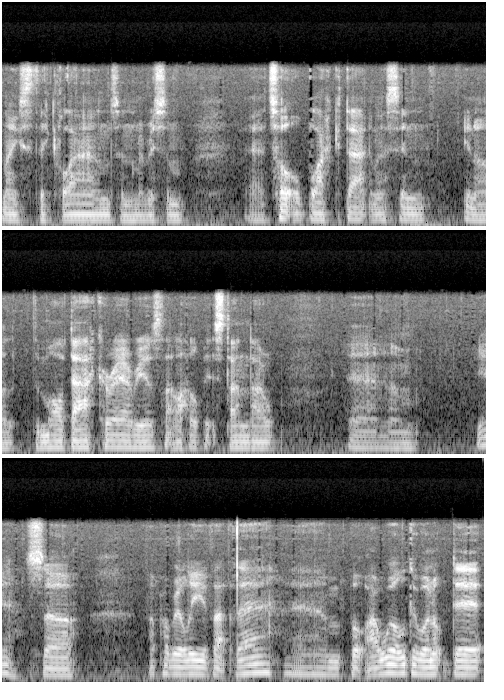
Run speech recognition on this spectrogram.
nice thick lines and maybe some uh, total black darkness in you know the more darker areas that'll help it stand out. Um, yeah, so I'll probably leave that there, um, but I will do an update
